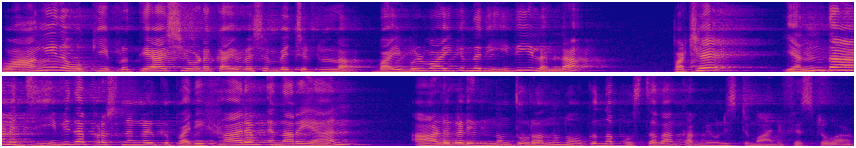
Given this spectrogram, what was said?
വാങ്ങി നോക്കി പ്രത്യാശയോടെ കൈവശം വെച്ചിട്ടുള്ള ബൈബിൾ വായിക്കുന്ന രീതിയിലല്ല. പക്ഷേ എന്താണ് ജീവിത പ്രശ്നങ്ങൾക്ക് പരിഹാരം എന്നറിയാൻ ആളുകൾ ഇന്നും തുറന്നു നോക്കുന്ന പുസ്തകം കമ്മ്യൂണിസ്റ്റ് മാനിഫെസ്റ്റോ ആണ്.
